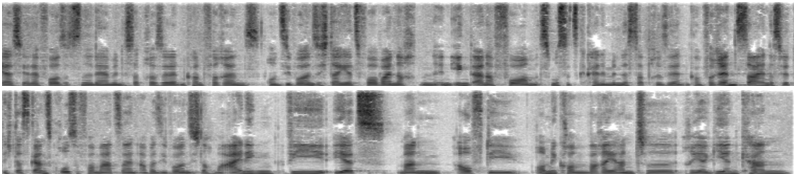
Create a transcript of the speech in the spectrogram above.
er ist ja der Vorsitzende der Ministerpräsidentenkonferenz und sie wollen sich da jetzt vor Weihnachten in irgendeiner Form, es muss jetzt keine Ministerpräsidentenkonferenz sein, das wird nicht das ganz große Format sein, aber sie wollen sich noch mal einigen, wie jetzt man auf die Omikron-Variante reagieren kann.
